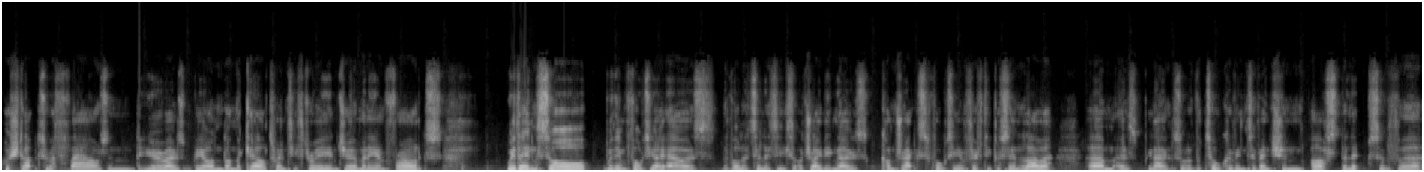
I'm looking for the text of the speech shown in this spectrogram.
pushed up to a thousand euros and beyond on the Cal 23 in Germany and France. We then saw within 48 hours the volatility sort of trading those contracts 40 and 50% lower um, as you know, sort of the talk of intervention past the lips of uh,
